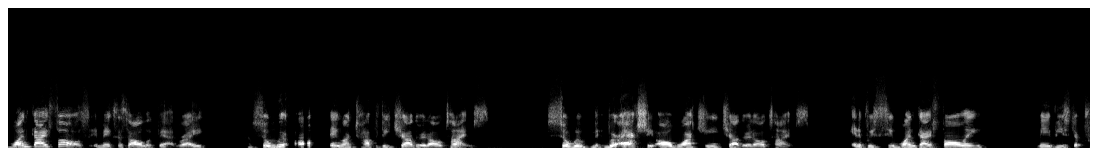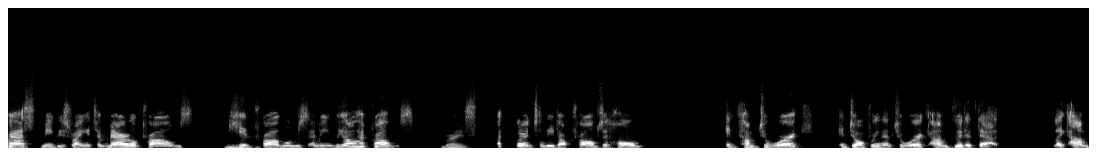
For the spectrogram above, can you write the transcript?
one guy falls, it makes us all look bad, right? So we're all staying on top of each other at all times. So we're we're actually all watching each other at all times. And if we see one guy falling, maybe he's depressed, maybe he's running into marital problems, kid Mhm. problems. I mean, we all have problems. Right. Let's learn to leave our problems at home and come to work and don't bring them to work. I'm good at that. Like I'm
